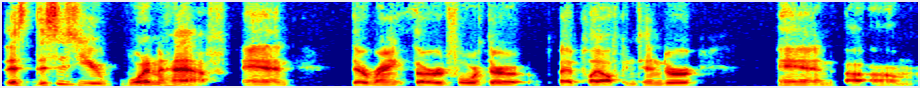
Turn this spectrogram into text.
this this is year one and a half, and they're ranked third, fourth. They're a playoff contender, and uh, um,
